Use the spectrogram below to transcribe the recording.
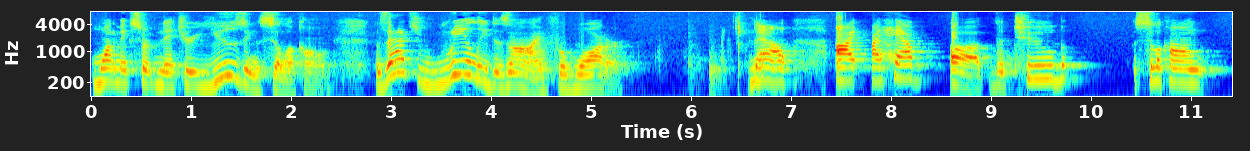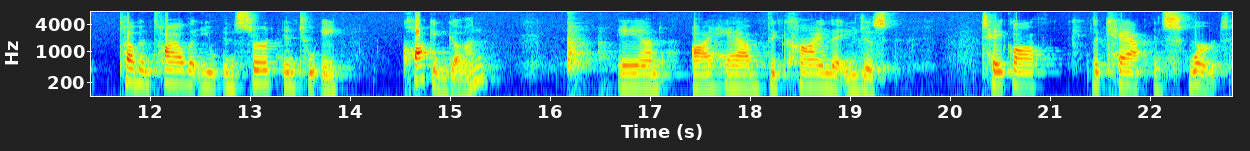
want to make certain that you're using silicone because that's really designed for water. Now, I, I have uh, the tube silicone tub and tile that you insert into a caulking gun and I have the kind that you just take off the cap and squirt.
